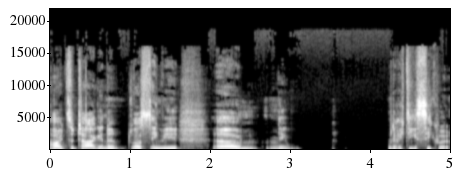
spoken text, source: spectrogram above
heutzutage, ne? Du hast irgendwie ähm, ein richtiges Sequel.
